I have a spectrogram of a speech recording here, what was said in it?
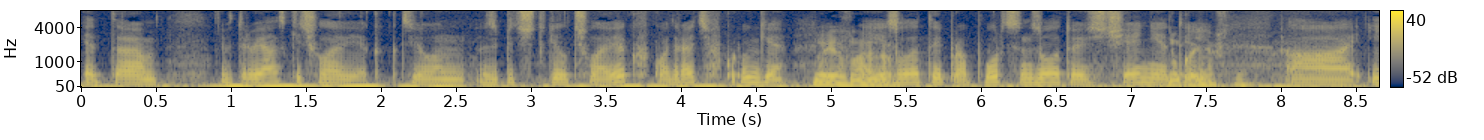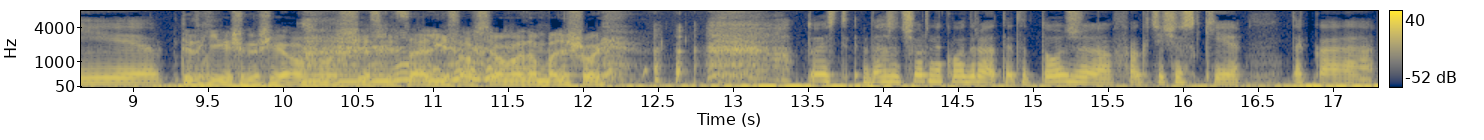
это Витрувианский человек, где он запечатлил человека в квадрате, в круге. Ну, я знаю. И да. золотые пропорции, золотое сечение. Ну, конечно. А, и... Ты такие вещи говоришь, я вообще специалист во всем этом большой. То есть даже черный квадрат это тоже фактически такая,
